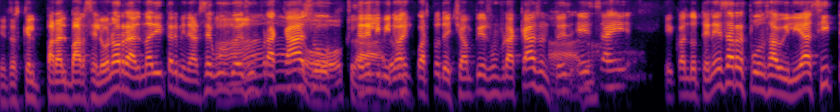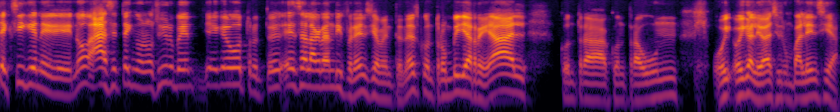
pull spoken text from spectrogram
Mientras que el- para el Barcelona o Real Madrid terminar segundo es un Ah, fracaso, no, ser claro. eliminados en cuartos de Champions es un fracaso. Entonces, esa eh, cuando tenés esa responsabilidad, sí te exigen, eh, no, ah, ese técnico no sirve, llegue otro. Entonces, esa es la gran diferencia, ¿me entendés? Contra un Villarreal, contra, contra un, oi- oiga, le iba a decir un Valencia,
